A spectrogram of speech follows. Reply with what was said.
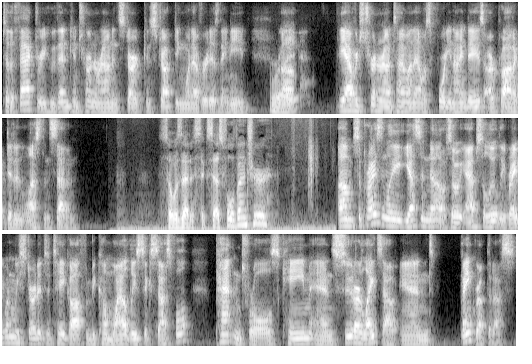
to the factory, who then can turn around and start constructing whatever it is they need. Right. Uh, the average turnaround time on that was 49 days. Our product did it in less than seven. So was that a successful venture? Um, surprisingly, yes and no. So absolutely, right when we started to take off and become wildly successful, patent trolls came and sued our lights out and bankrupted us.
